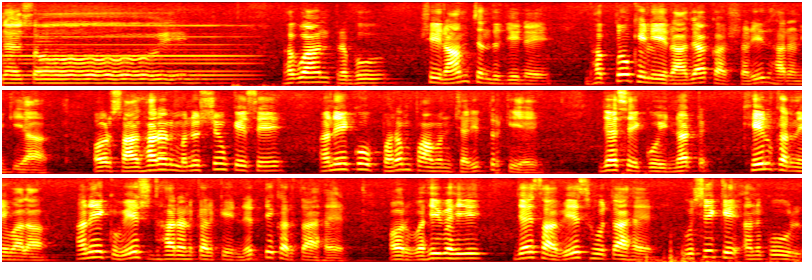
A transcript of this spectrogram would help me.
न सोई। भगवान प्रभु श्री रामचंद्र जी ने भक्तों के लिए राजा का शरीर धारण किया और साधारण मनुष्यों के से अनेकों परम पावन चरित्र किए। जैसे कोई नट खेल करने वाला अनेक वेश धारण करके नृत्य करता है और वही वही जैसा वेश होता है, उसी के अनुकूल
